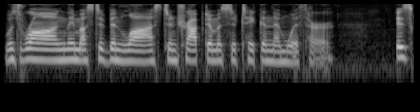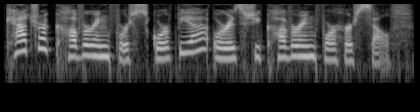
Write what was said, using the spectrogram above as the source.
was wrong. They must have been lost, Entrapta must have taken them with her. Is Catra covering for Scorpia, or is she covering for herself?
